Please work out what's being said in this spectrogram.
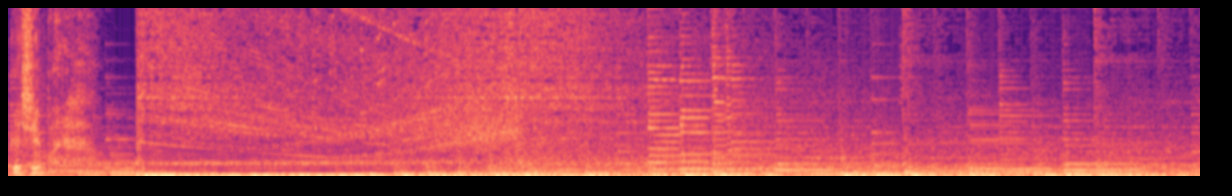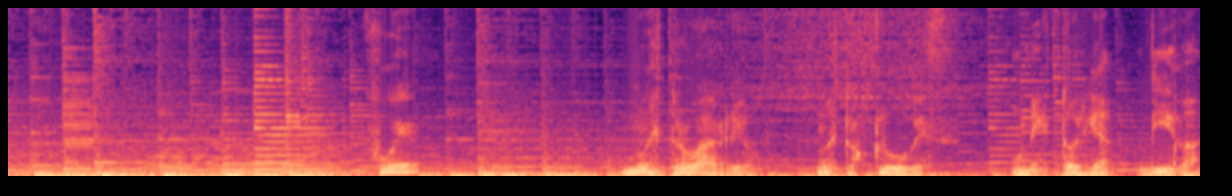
que separados. Fue nuestro barrio, nuestros clubes, una historia viva.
